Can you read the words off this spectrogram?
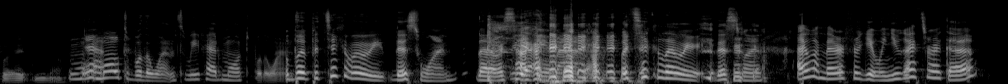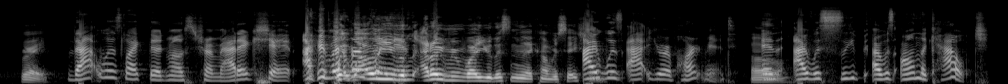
But you know, Yeah. Multiple the ones. We've had multiple the ones. But particularly this one that I was talking Yeah. about. particularly this one. I will never forget when you guys broke up. Right? That was like the most traumatic shit I've Wait, ever why were you? Even, I don't even remember why you were listening to that conversation. I was at your apartment and Oh. I was sleep. I was on the couch,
